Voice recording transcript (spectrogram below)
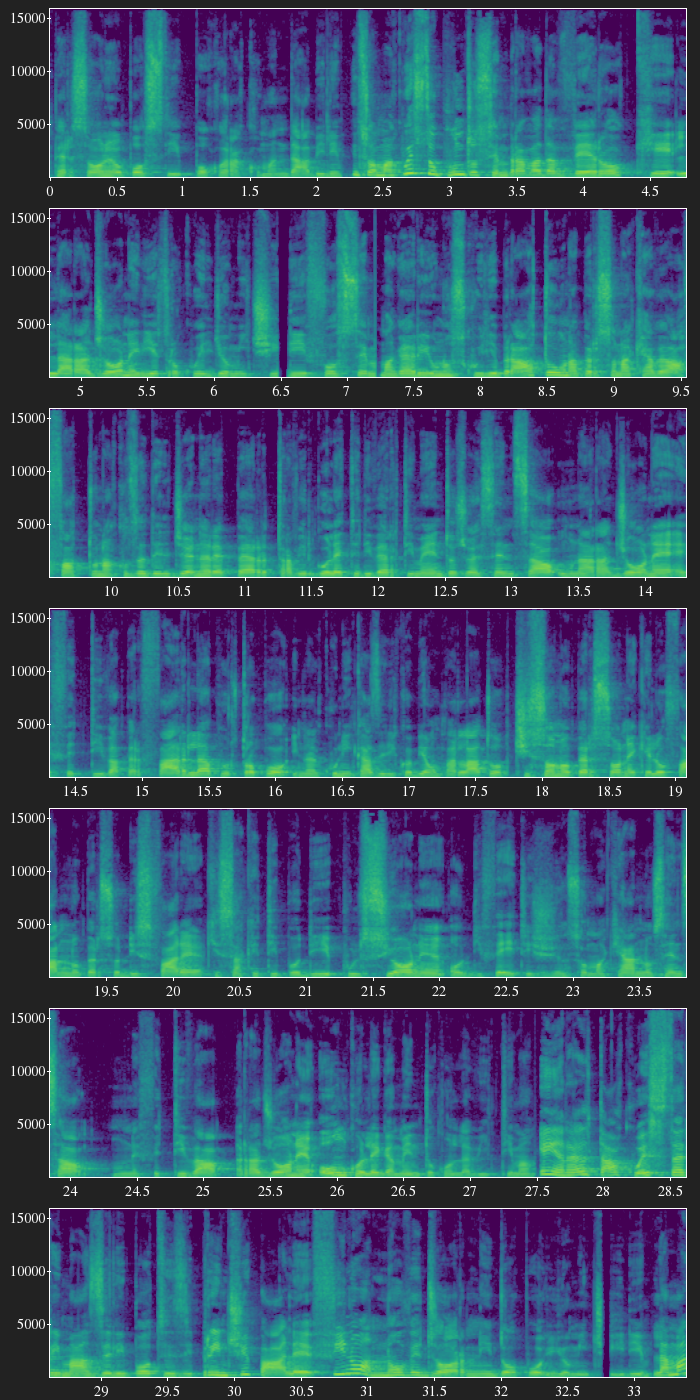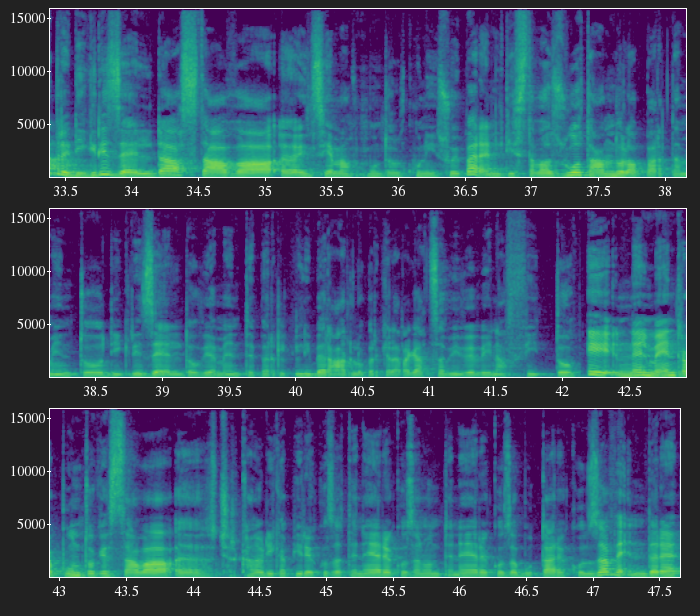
persone o posti poco raccomandabili. Insomma, a questo punto sembrava davvero che la ragione dietro quegli omicidi fosse magari uno squilibrato, una persona che aveva fatto una cosa del genere per, tra virgolette, divertimento, cioè senza una ragione effettiva per farlo farla, purtroppo in alcuni casi di cui abbiamo parlato ci sono persone che lo fanno per soddisfare chissà che tipo di pulsione o di fetish, insomma, che hanno senza un'effettiva ragione o un collegamento con la vittima. E in realtà questa rimase l'ipotesi principale fino a nove giorni dopo gli omicidi. La madre di Griselda stava, eh, insieme appunto a alcuni suoi parenti, stava svuotando l'appartamento di Griselda, ovviamente per liberarlo perché la ragazza viveva in affitto e nel mentre appunto che stava eh, cercando di capire cosa tenere, cosa non tenere, cosa buttare, cosa vendere,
